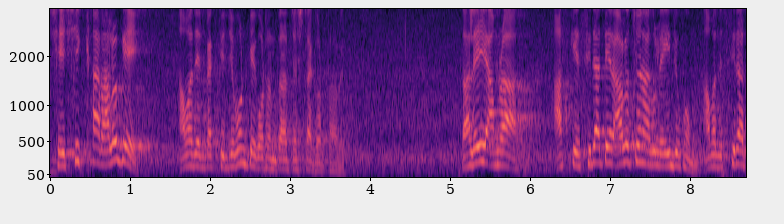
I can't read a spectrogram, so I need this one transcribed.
সেই শিক্ষার আলোকে আমাদের ব্যক্তি জীবনকে গঠন করার চেষ্টা করতে হবে। তাহলেই আমরা আজকে সিরাতের আলোচনাগুলো এইরকম। আমাদের সিরাত,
